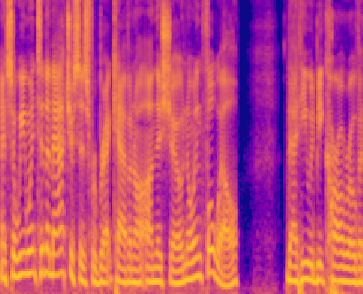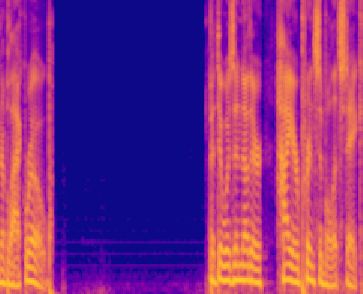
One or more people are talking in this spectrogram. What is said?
And so we went to the mattresses for Brett Kavanaugh on this show, knowing full well that he would be Karl Rove in a black robe. But there was another higher principle at stake.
